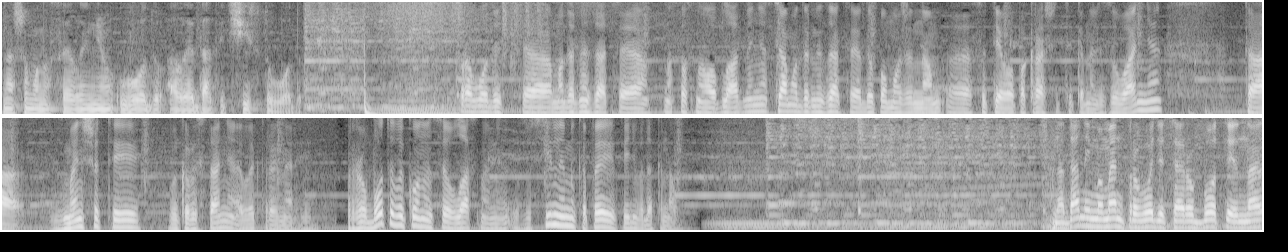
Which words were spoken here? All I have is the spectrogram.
нашому населенню воду, але дати чисту воду. Проводиться модернізація насосного обладнання. Ця модернізація допоможе нам е, суттєво покращити каналізування та зменшити використання електроенергії. Роботи виконуються власними зусиллями КП «Пінь-Водоканал». На даний момент проводяться роботи на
